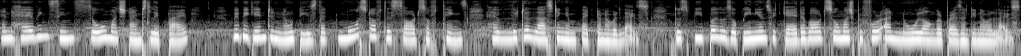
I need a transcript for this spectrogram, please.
and having seen so much time slip by, we begin to notice that most of these sorts of things have little lasting impact on our lives. Those people whose opinions we cared about so much before are no longer present in our lives.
